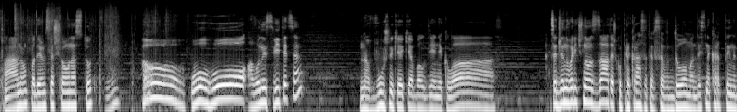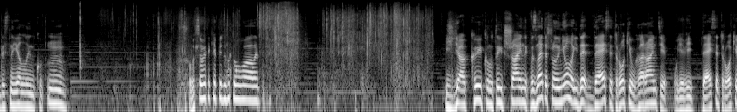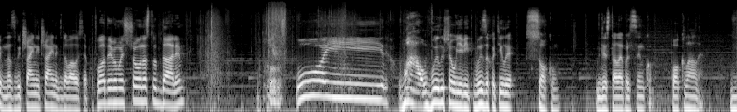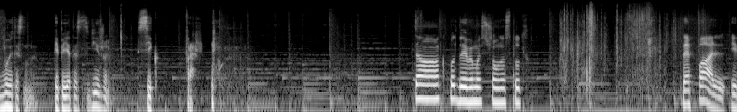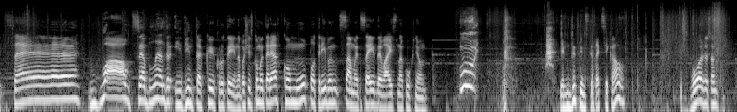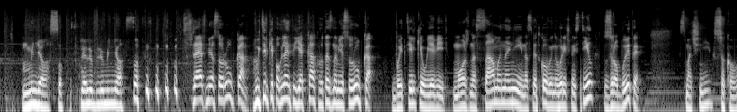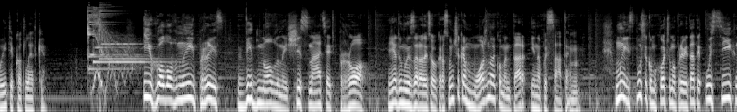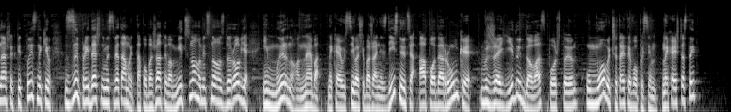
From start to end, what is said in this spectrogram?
А ну, подивимося, що у нас тут. О, ого! А вони світяться? Навушники, які обалденні, клас. Це для новорічного затишку прикрасити все вдома, десь на картини, десь на ялинку. м Що це ви таке підготували? Який крутий чайник. Ви знаєте, що у нього йде 10 років гарантії. Уявіть, 10 років на звичайний чайник, здавалося б. Подивимось, що у нас тут далі. Ой! Вау! Ви лише уявіть, ви захотіли соку. Дістали апельсинку, поклали, витиснули і п'єте свіжий сік фреш. Так, подивимось, що у нас тут. Тефаль. І це. Вау! Це блендер! І він такий крутий. Напишіть в коментарях, кому потрібен саме цей девайс на кухню. Ой! Як в дитинстві, так цікаво. Боже, там. М'ясо. Я люблю м'ясо. Це ж м'ясорубка. Ви тільки погляньте, яка крутезна м'ясорубка. Ви тільки уявіть, можна саме на ній, на святковий новорічний стіл, зробити смачні соковиті котлетки. І головний приз відновлений 16 Pro. Я думаю, заради цього красунчика можна коментар і написати. Ми із Пушиком хочемо привітати усіх наших підписників з прийдешніми святами та побажати вам міцного, міцного здоров'я і мирного неба. Нехай усі ваші бажання здійснюються, а подарунки вже їдуть до вас поштою. Умови читайте в описі. Нехай щастить!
